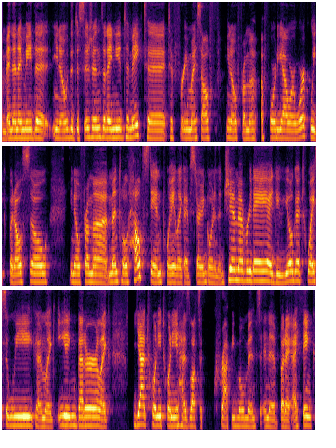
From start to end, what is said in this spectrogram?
and then I made the, you know, the decisions that I needed to make to to free myself, you know, from a, a 40 hour work week, but also you know, from a mental health standpoint, like I've started going to the gym every day. I do yoga twice a week. I'm like eating better. Like, yeah, 2020 has lots of crappy moments in it, but I, I think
